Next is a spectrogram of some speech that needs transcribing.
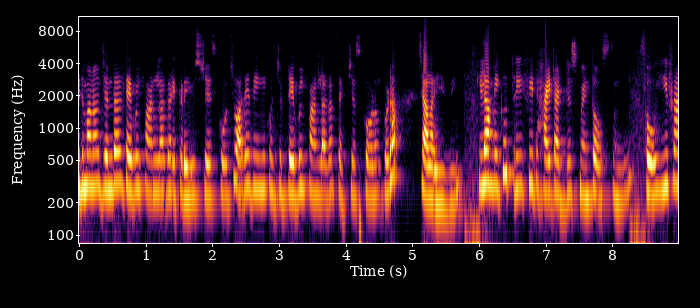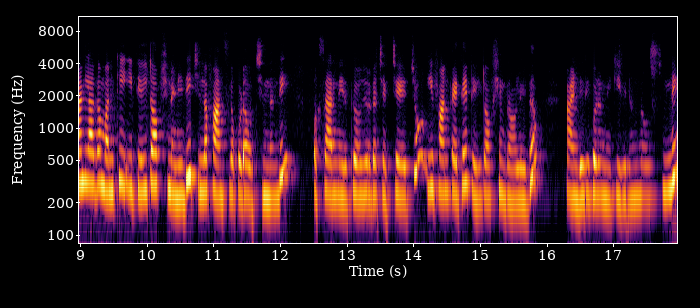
ఇది మనం జనరల్ టేబుల్ ఫ్యాన్ లాగా ఇక్కడ యూస్ చేసుకోవచ్చు. అదే దీన్ని కొంచెం టేబుల్ ఫ్యాన్ లాగా సెట్ చేసుకోవడం కూడా చాలా ఈజీ ఇలా మీకు త్రీ ఫీట్ హైట్ అడ్జస్ట్మెంట్తో వస్తుంది. సో ఈ ఫ్యాన్ లాగా మనకి ఈ టిల్ట్ ఆప్షన్ అనేది చిన్న ఫ్యాన్స్లో కూడా వచ్చిందండి. ఒకసారి మీరు క్లోజర్గా చెక్ చేయొచ్చు. ఈ ఫ్యాన్కి అయితే టిల్ట్ ఆప్షన్ రాలేదు. అండ్ ఇది కూడా మీకు ఈ విధంగా వస్తుంది.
